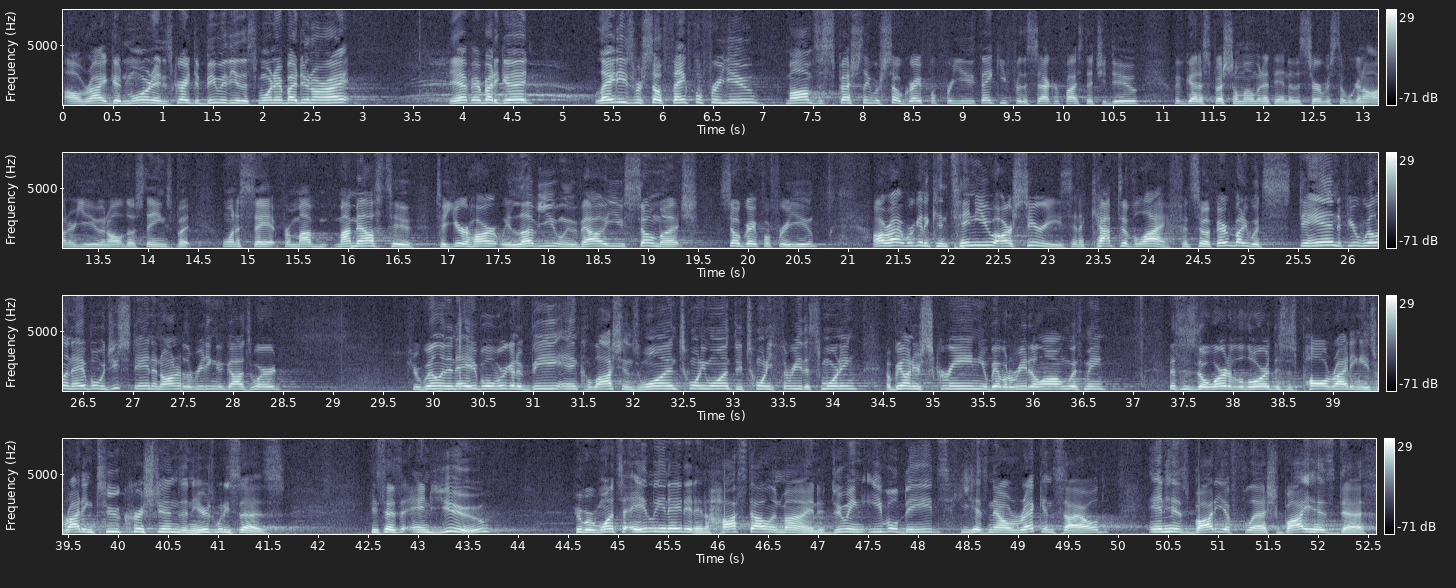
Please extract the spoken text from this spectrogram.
All right, good morning. It's great to be with you this morning. Everybody doing all right? Yep, everybody good? Ladies, we're so thankful for you. Moms, especially, we're so grateful for you. Thank you for the sacrifice that you do. We've got a special moment at the end of the service that we're going to honor you and all those things, but I want to say it from my, my mouth to, to your heart. We love you and we value you so much. So grateful for you. All right, we're going to continue our series in a captive life. And so, if everybody would stand, if you're willing and able, would you stand and honor the reading of God's word? If you're willing and able, we're going to be in Colossians 1 21 through 23 this morning. It'll be on your screen. You'll be able to read along with me. This is the word of the Lord. This is Paul writing. He's writing to Christians, and here's what he says He says, And you, who were once alienated and hostile in mind, doing evil deeds, he has now reconciled in his body of flesh by his death,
